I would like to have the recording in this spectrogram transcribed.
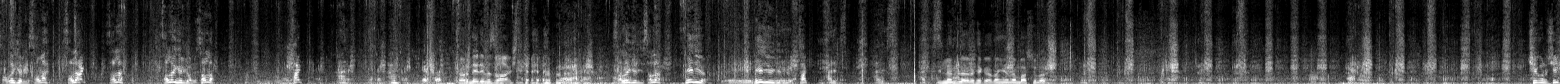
Salla gölge salla. Salla. Salla. Salla gölge onu salla. Tak. Körün dediğimiz bu abi işte. salla gölge salla. Ne diyor? Ne diyor gölge? Tak. Hadi kızım. Hadi kızım. dinlendiler ve tekrardan yeniden başlıyorlar. Çek onu çek.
